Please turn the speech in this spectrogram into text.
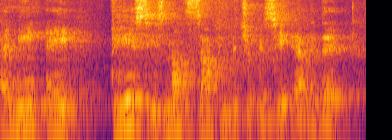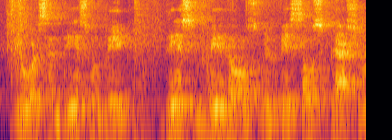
I mean, hey, this is not something that you can see every day. Viewers, and this will be, these videos will be so special.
